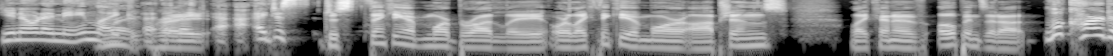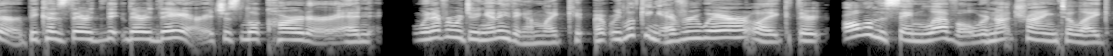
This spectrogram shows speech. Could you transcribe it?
You know what I mean? Like, Right. uh, Right. like I, I just just thinking of more broadly, or like thinking of more options, like kind of opens it up. look harder because they're they're there. It's just look harder. And whenever we're doing anything, I'm like, are we looking everywhere? Like they're all on the same level. We're not trying to like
